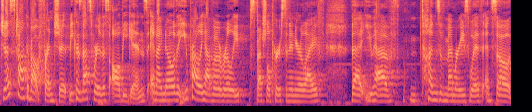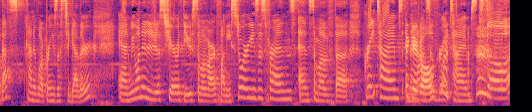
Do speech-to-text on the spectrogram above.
just talk about friendship because that's where this all begins. And I know that you probably have a really special person in your life that you have tons of memories with. And so that's kind of what brings us together. And we wanted to just share with you some of our funny stories as friends and some of the great times and the not so great times. so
